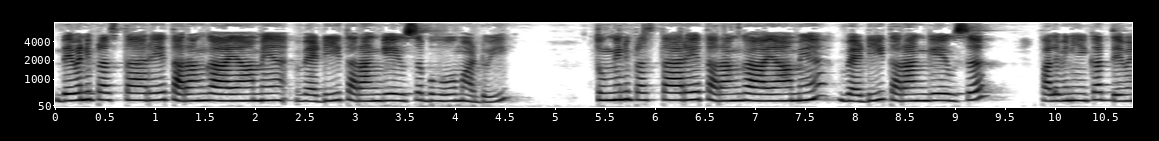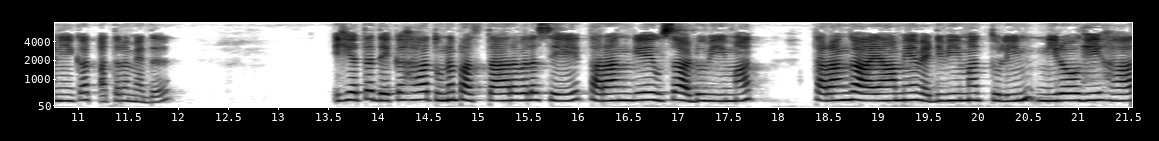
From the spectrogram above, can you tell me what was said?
දෙවැනි ප්‍රස්ථාරයේ තරංග ආයාමය වැඩි තරංගයේ උස බොහෝම අඩුයි. තුන්වෙනි ප්‍රස්ථාරයේ තරංග ආයාමය වැඩි තරංගයේ උස පළවෙනි එකත් දෙවෙනි එකත් අතර මැද ඉහත දෙක හා තුන ප්‍රස්ථාරවලසේ තරංගයේ උස අඩුවීමත් තරංග ආයාමය වැඩිවීමත් තුලින් නිරෝගී හා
